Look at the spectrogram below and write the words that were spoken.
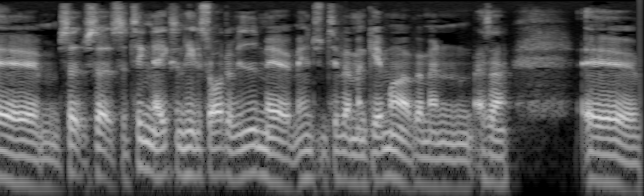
Øh, så, så, så tingene er ikke sådan helt sort og hvide med, med hensyn til, hvad man gemmer, og hvad man, altså, øh,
